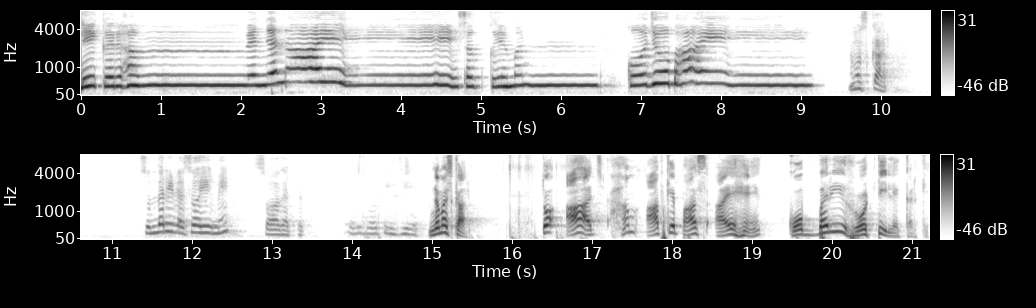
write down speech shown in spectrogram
लेकर हम व्यंजन आए। सबके मन को जो भाए। नमस्कार। सुंदरी रसोई में स्वागत। नमस्कार। तो आज हम आपके पास आए हैं कोबरी रोटी लेकर के।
